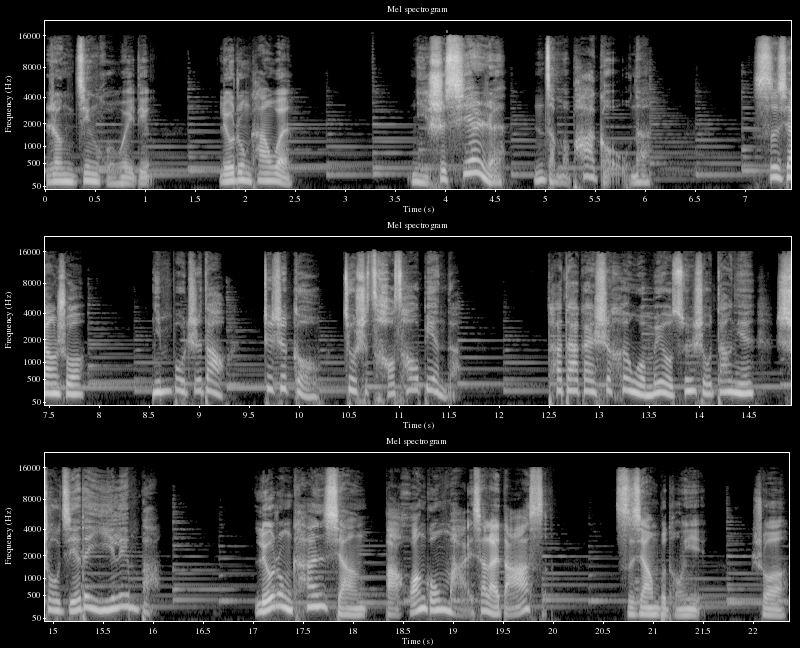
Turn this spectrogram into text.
仍惊魂未定。刘仲堪问：“你是仙人，你怎么怕狗呢？”思香说：“您不知道，这只狗就是曹操变的，他大概是恨我没有遵守当年守节的遗令吧。”刘仲堪想把黄狗买下来打死，思香不同意，说：“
